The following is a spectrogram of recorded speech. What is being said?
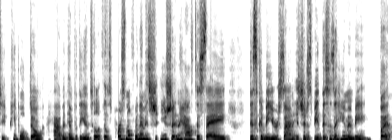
to people don't have an empathy until it feels personal for them. Sh- you shouldn't have to say this could be your son. It should just be this is a human being. But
